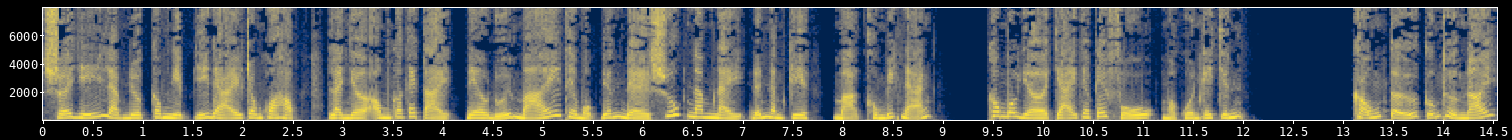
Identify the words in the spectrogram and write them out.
sở dĩ làm được công nghiệp vĩ đại trong khoa học là nhờ ông có cái tài đeo đuổi mãi theo một vấn đề suốt năm này đến năm kia mà không biết nản. Không bao giờ chạy theo cái phụ mà quên cái chính. Khổng tử cũng thường nói,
